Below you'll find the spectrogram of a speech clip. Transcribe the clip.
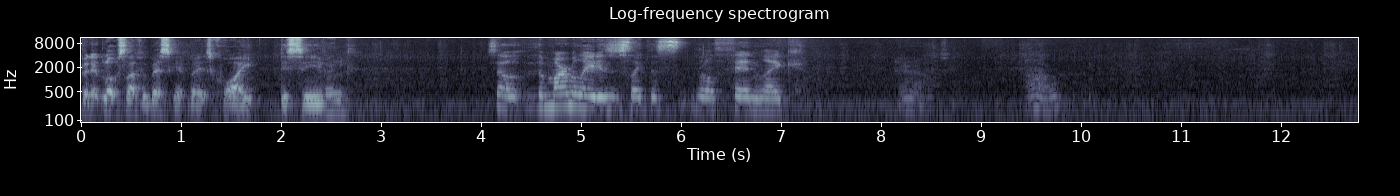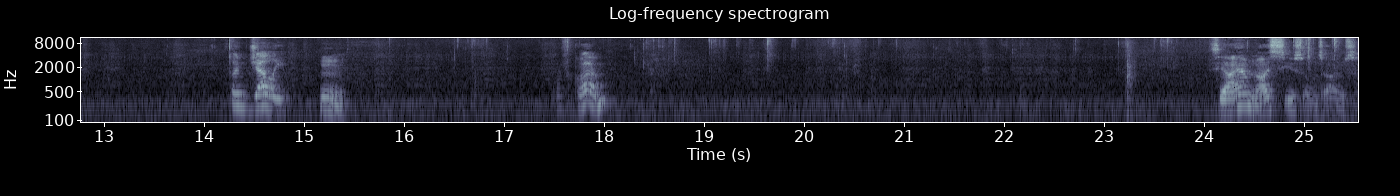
But it looks like a biscuit, but it's quite deceiving. So the marmalade is just like this little thin like I don't know. I don't know. It's like jelly. Hmm. That's good. See, I am nice to you sometimes.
